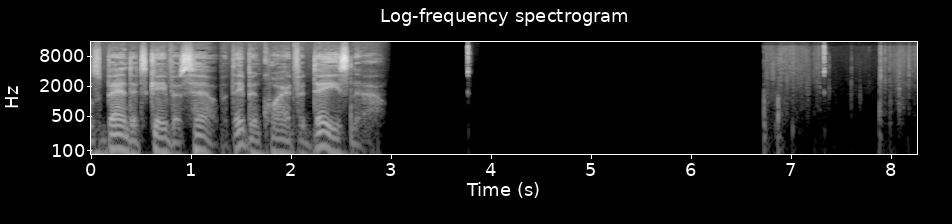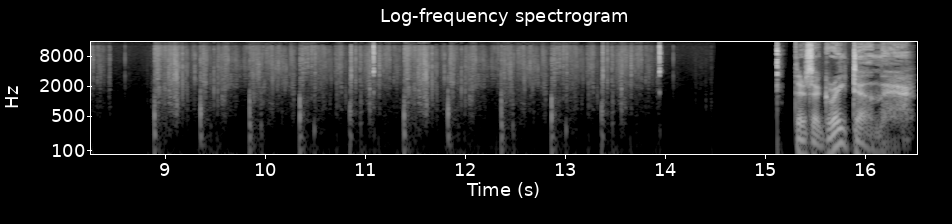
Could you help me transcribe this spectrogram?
Those bandits gave us hell, but they've been quiet for days now. There's a grate down there.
